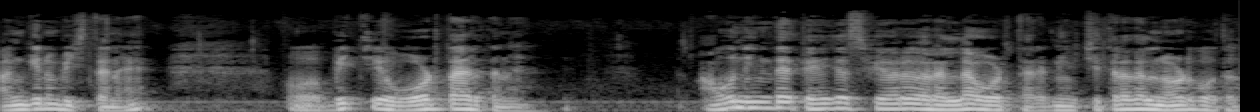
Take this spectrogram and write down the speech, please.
ಅಂಗಿನೂ ಬಿಚ್ತಾನೆ. ಬಿಚ್ಚಿ ಓಡ್ತಾ ಇರ್ತಾನೆ. ಅವನ ಹಿಂದೆ ತೇಜಸ್ವಿ ಅವರು ಅವರೆಲ್ಲ ಓಡ್ತಾರೆ. ನೀವು ಚಿತ್ರದಲ್ಲಿ ನೋಡ್ಬೋದು.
